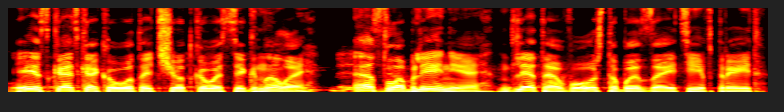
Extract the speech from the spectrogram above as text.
Искать какого-то четкого сигнала, ослабления для того, чтобы зайти в трейд.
